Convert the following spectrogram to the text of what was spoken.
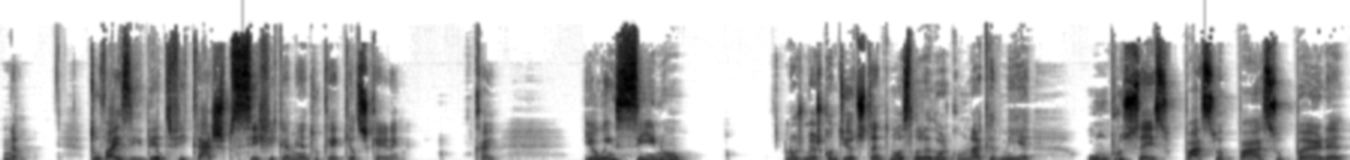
Não. Tu vais identificar especificamente o que é que eles querem. Ok? Eu ensino nos meus conteúdos, tanto no acelerador como na academia, um processo passo a passo para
